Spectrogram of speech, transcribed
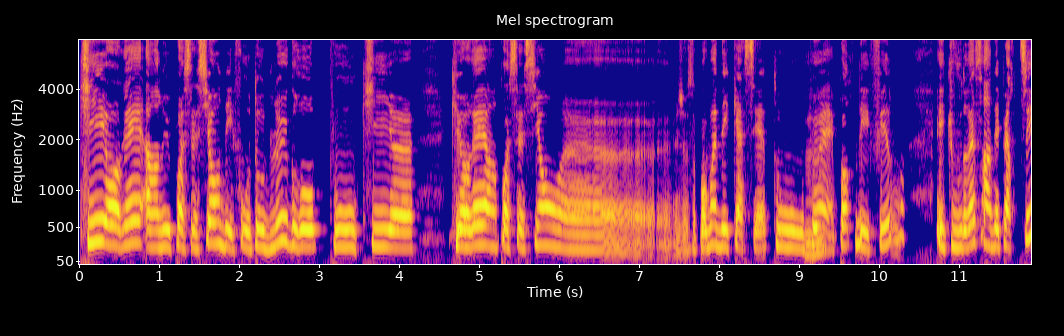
qui auraient en possession des photos de leur groupe ou qui, euh, qui auraient en possession, euh, je sais pas moi, des cassettes ou peu Mhm. importe, des films et qui voudraient s'en départir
